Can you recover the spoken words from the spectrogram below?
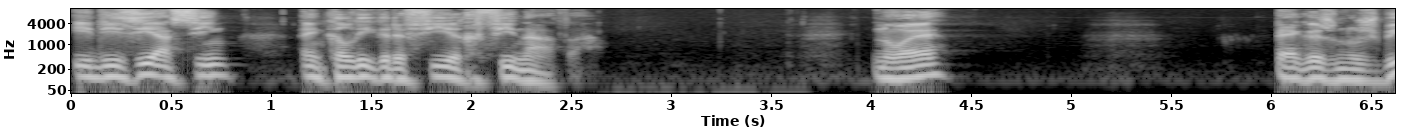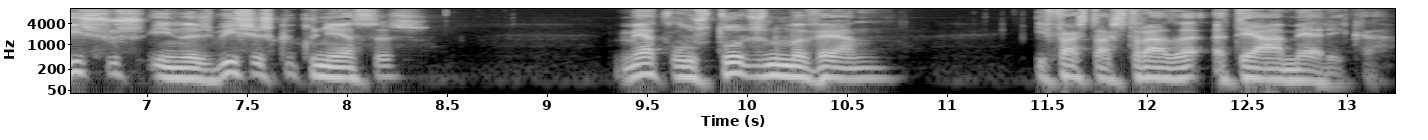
E dizia assim, em caligrafia refinada: Não é? Pegas nos bichos e nas bichas que conheças, mete-los todos numa van e faz-te a estrada até à América.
